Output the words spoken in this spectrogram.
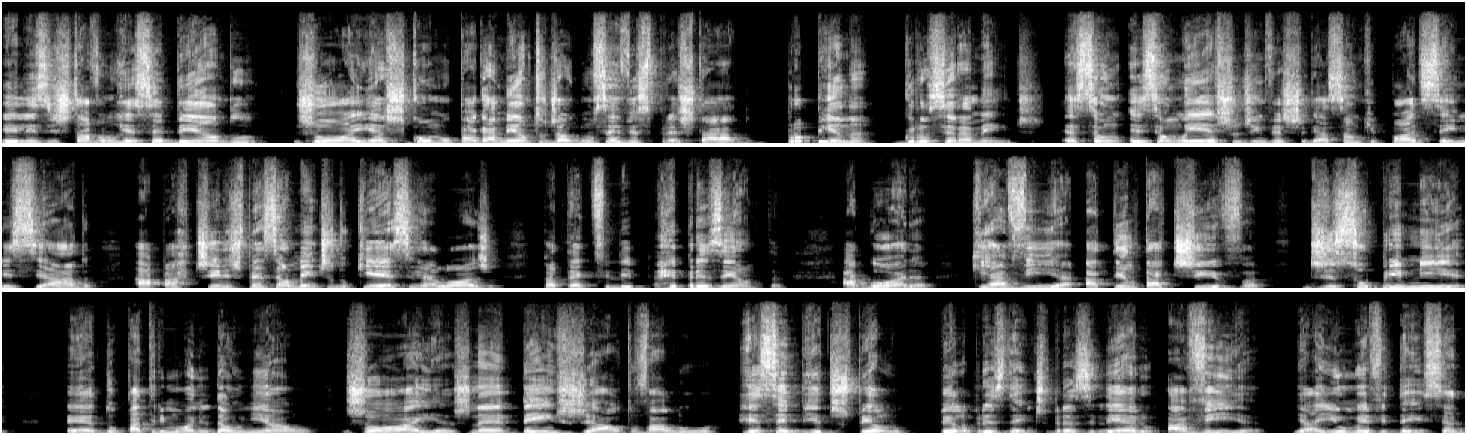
eles estavam recebendo joias como pagamento de algum serviço prestado. Propina, grosseiramente. Esse é, um, esse é um eixo de investigação que pode ser iniciado a partir, especialmente, do que esse relógio Patek Philippe representa. Agora, que havia a tentativa de suprimir é, do patrimônio da União joias, né, bens de alto valor recebidos pelo, pelo presidente brasileiro, havia. E aí uma evidência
